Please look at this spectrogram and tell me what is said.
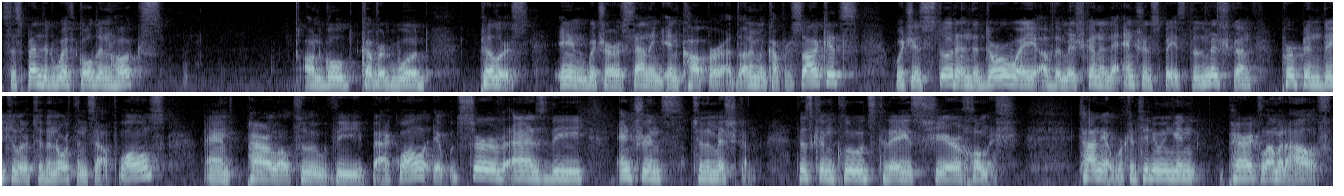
suspended with golden hooks on gold covered wood pillars, in which are standing in copper adonim and copper sockets, which is stood in the doorway of the Mishkan in the entrance space to the Mishkan, perpendicular to the north and south walls and parallel to the back wall. It would serve as the entrance to the Mishkan. This concludes today's Shiur Chumash. Tanya, we're continuing in Perak Lamed Aleph.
